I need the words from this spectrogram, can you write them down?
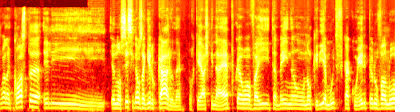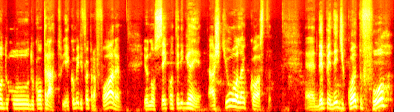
o Alan Costa, ele. Eu não sei se ele é um zagueiro caro, né? Porque acho que na época o Havaí também não, não queria muito ficar com ele pelo valor do, do contrato. E aí, como ele foi para fora, eu não sei quanto ele ganha. Acho que o Alan Costa, é, dependendo de quanto for,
